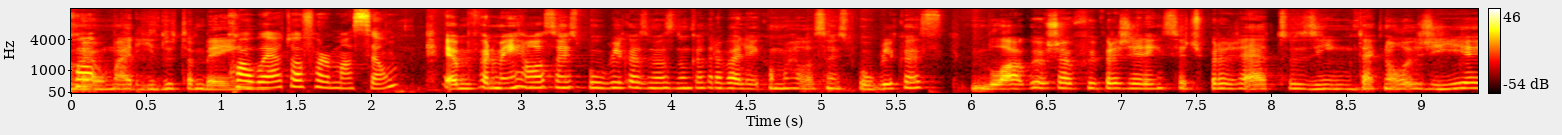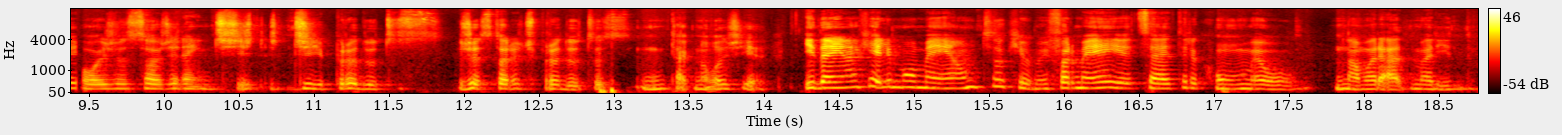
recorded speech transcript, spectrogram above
qual, meu marido também. Qual é a tua formação? Eu me formei em relações públicas, mas nunca trabalhei como relações públicas. Logo eu já fui para gerência de projetos em tecnologia. Hoje eu sou gerente de produtos gestora de produtos em tecnologia. E daí, naquele momento que eu me formei, etc., com o meu namorado, marido,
